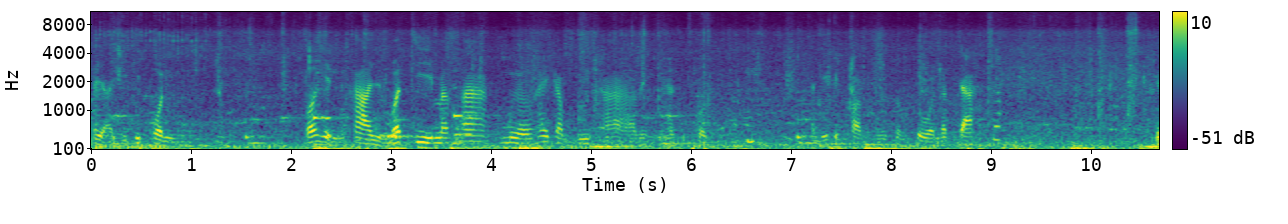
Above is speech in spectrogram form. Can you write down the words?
ขยายอิทธิพล เพราะเห็นข่าวอยู่ว่าจีนมาสร้างเมืองให้กัมพูชาอะไรอย่างเงี้ยทุกคน อันนี้เป็นความสุขส่วนตัวนะจ๊ะมี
